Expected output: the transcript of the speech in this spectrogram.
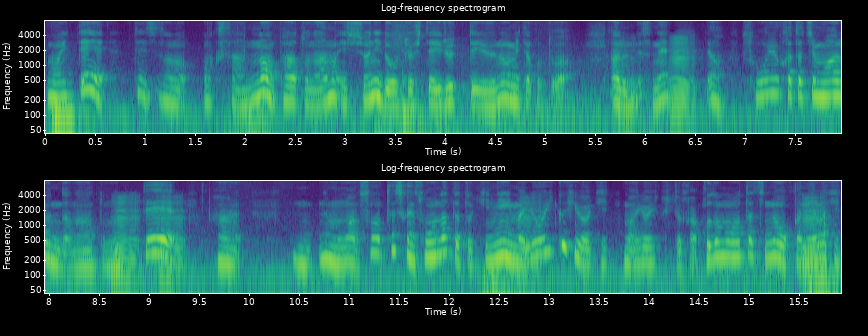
もいてでその奥さんのパートナーも一緒に同居しているっていうのを見たことはあるんですね。うんいやそういう形もあるんだなと思って、はいうん。でもまあそう確かにそうなった時に、まあ、うん。養育費はき、まあ、養育費とか子供たちのお金はきっ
